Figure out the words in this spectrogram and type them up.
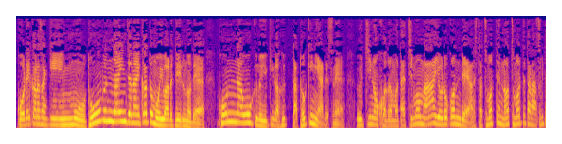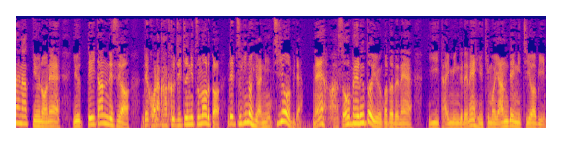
これから先、もう当分ないんじゃないかとも言われているので、こんな多くの雪が降った時にはですね、うちの子供たちもまあ喜んで、明日積もってんの？積もってたら遊びたいなっていうのをね、言っていたんですよ。で、これは確実に積もると。で、次の日は日曜日で、ね、遊べるということでね、いいタイミングでね、雪も止んで日曜日。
